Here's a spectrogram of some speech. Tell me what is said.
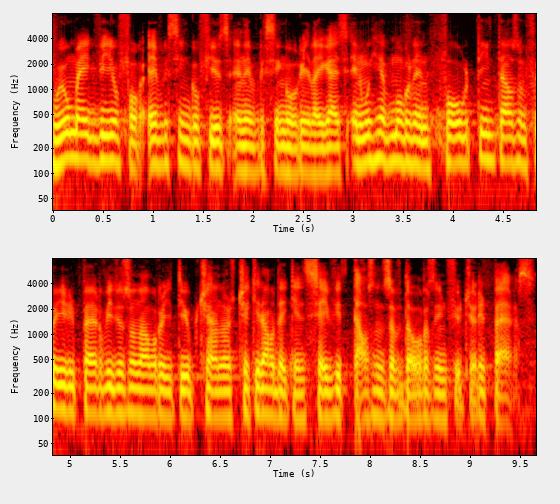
we'll make video for every single fuse and every single relay guys. And we have more than 14,000 free repair videos on our YouTube channel. Check it out. They can save you thousands of dollars in future repairs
